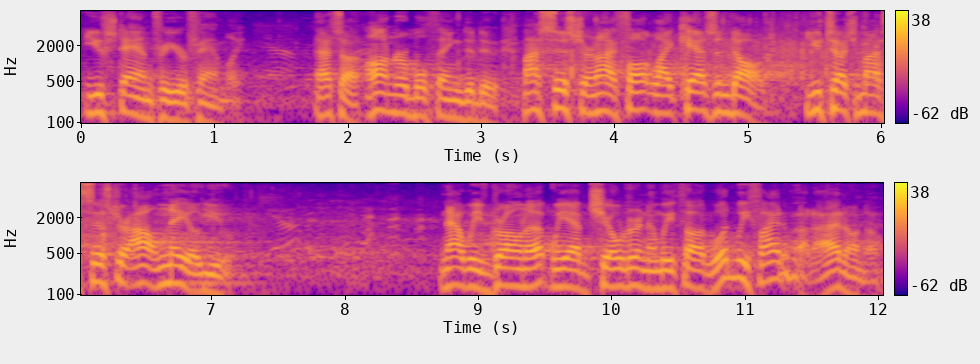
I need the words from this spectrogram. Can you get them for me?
you stand for your family. That's an honorable thing to do. My sister and I fought like cats and dogs. You touch my sister, I'll nail you. Now we've grown up, we have children, and we thought, what did we fight about? I don't know.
